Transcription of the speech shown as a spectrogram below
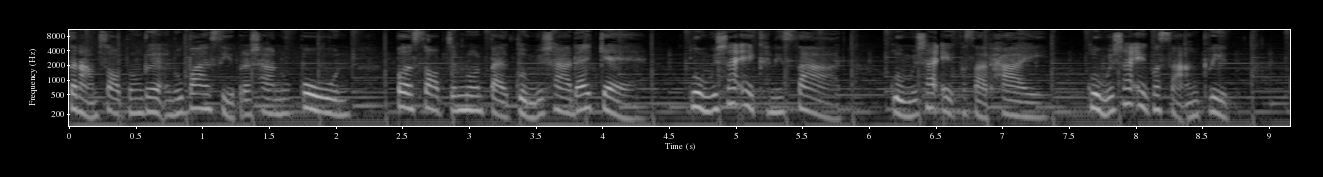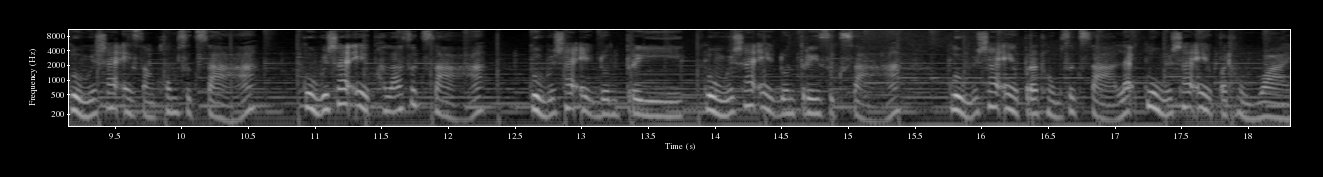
สนามสอบโรงเรียนอนุบาลศรีประชานุกูล เปิดสอบจำนวน 8 กลุ่มวิชาได้แก่ กลุ่มวิชาเอกคณิตศาสตร์ กลุ่มวิชาเอกภาษาไทย กลุ่มวิชาเอกภาษาอังกฤษ กลุ่มวิชาเอกสังคมศึกษา กลุ่มวิชาเอกพละศึกษา กลุ่มวิชาเอกดนตรี กลุ่มวิชาเอกดนตรีศึกษา กลุ่มวิชาเอกประถมศึกษา และกลุ่มวิชาเอกปฐมวัย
